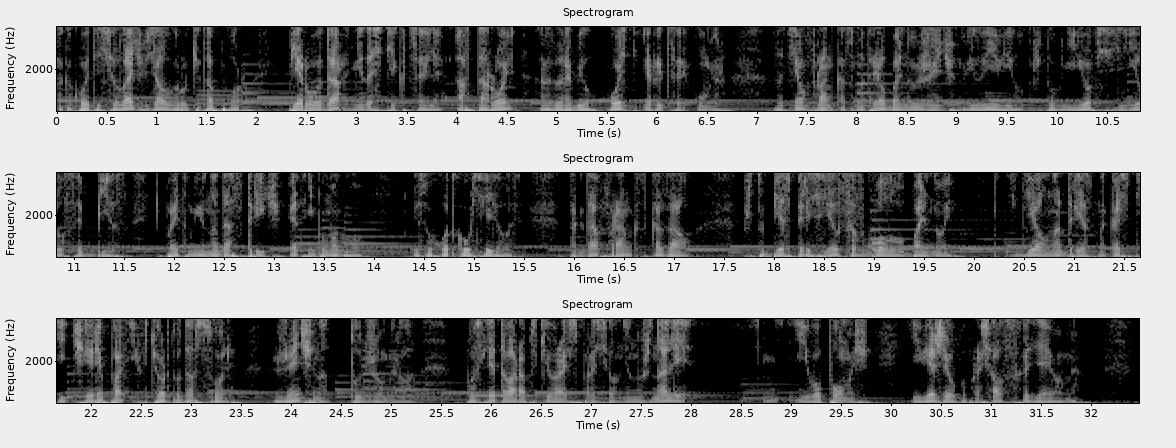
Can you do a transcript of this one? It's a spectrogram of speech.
а какой-то силач взял в руки топор. Первый удар не достиг цели, а второй раздробил кость, и рыцарь умер. Затем Франк осмотрел больную женщину и заявил, что в нее вселился бес, и поэтому ее надо стричь. Это не помогло, и сухотка усилилась. Тогда Франк сказал, что бес переселился в голову больной, сделал надрез на кости черепа и втер туда соль. Женщина тут же умерла. После этого арабский врач спросил, не нужна ли его помощь, и вежливо попрощался с хозяевами.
